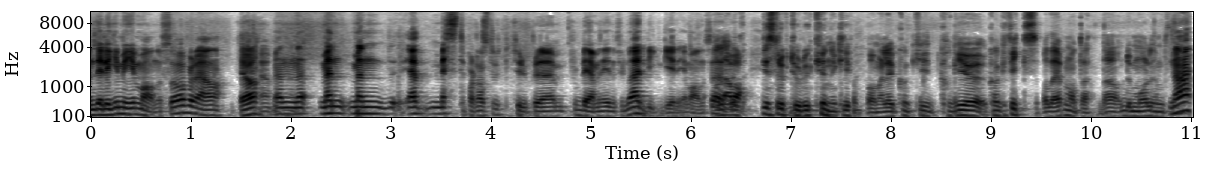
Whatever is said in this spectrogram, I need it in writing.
Men det ligger mye i manuset òg, for det. da Ja. Men, men, men ja, mesteparten av strukturproblemene i den filmen her ligger i manuset. det var ikke struktur du kunne klippe om, eller kan ikke, kan ikke, kan ikke fikse på det. på en måte Da- Du må liksom Nei,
